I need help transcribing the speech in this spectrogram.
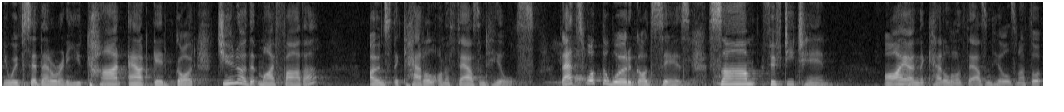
You know, we've said that already. You can't outgive God. Do you know that my father owns the cattle on a thousand hills? That's what the Word of God says. Psalm 50:10. I own the cattle on a thousand hills, and I thought,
